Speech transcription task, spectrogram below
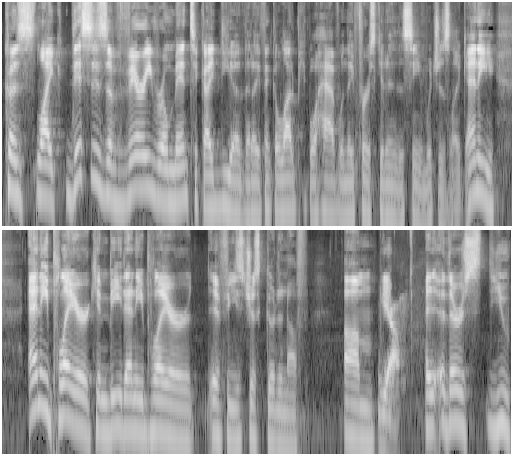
Because like this is a very romantic idea that I think a lot of people have when they first get into the scene, which is like any any player can beat any player if he's just good enough. Um, yeah, there's you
